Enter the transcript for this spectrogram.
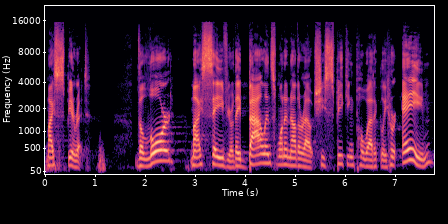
my spirit. The Lord my Savior. They balance one another out. She's speaking poetically. Her aim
